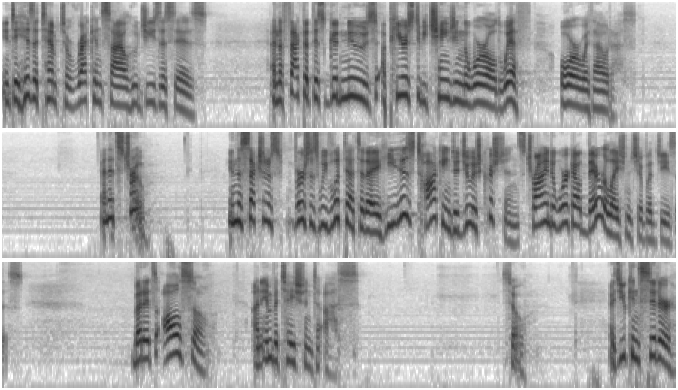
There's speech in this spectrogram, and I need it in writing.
into his attempt to reconcile who Jesus is. And the fact that this good news appears to be changing the world with or without us. And it's true. In the section of verses we've looked at today, he is talking to Jewish Christians, trying to work out their relationship with Jesus. But it's also an invitation to us. So, as you consider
